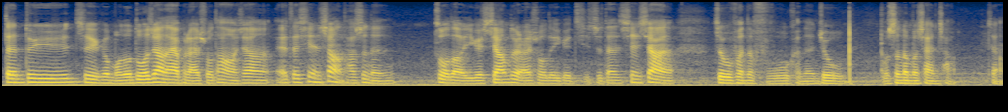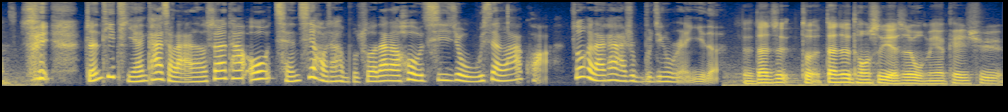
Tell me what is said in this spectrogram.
但对于这个摩多多这样的 app 来说，它好像哎，在线上它是能做到一个相对来说的一个极致，但线下这部分的服务可能就不是那么擅长这样子。所以整体体验看起来呢，虽然它哦前期好像很不错，但它后期就无限拉垮。综合来看，还是不尽如人意的。对，但这对，但这同时也是我们也可以去，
